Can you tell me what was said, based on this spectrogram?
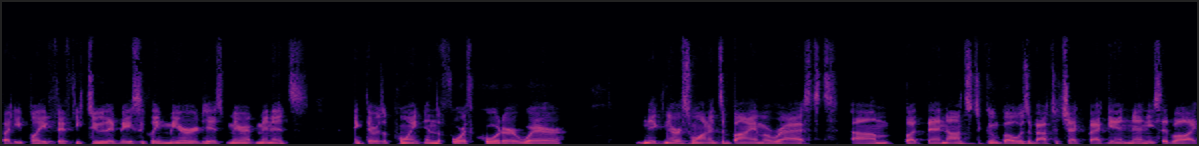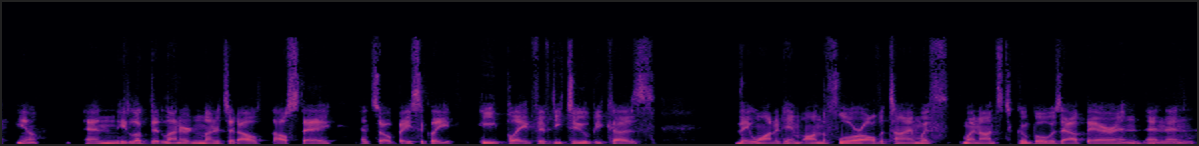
But he played 52. They basically mirrored his minutes. I think there was a point in the fourth quarter where Nick Nurse wanted to buy him a rest, um, but then Antetokounmpo was about to check back in, and he said, "Well, I, you know, and he looked at Leonard, and Leonard said, "I'll I'll stay." And so basically, he played 52 because they wanted him on the floor all the time with when Antetokounmpo was out there, and and then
